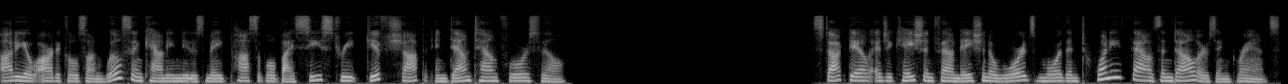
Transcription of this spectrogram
Audio articles on Wilson County News made possible by C Street Gift Shop in downtown Floresville. Stockdale Education Foundation awards more than $20,000 in grants.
